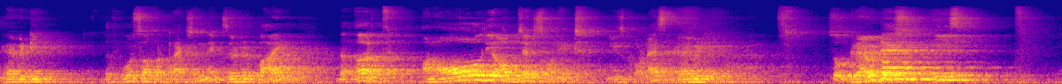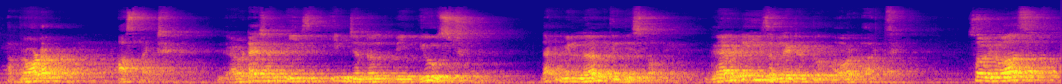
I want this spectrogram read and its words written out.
gravity. The force of attraction exerted by the earth on all the objects on it is called as gravity. So gravitation is a broader aspect. Gravitation is in general being used that we learn in this topic. Gravity is related to our earth. So it was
